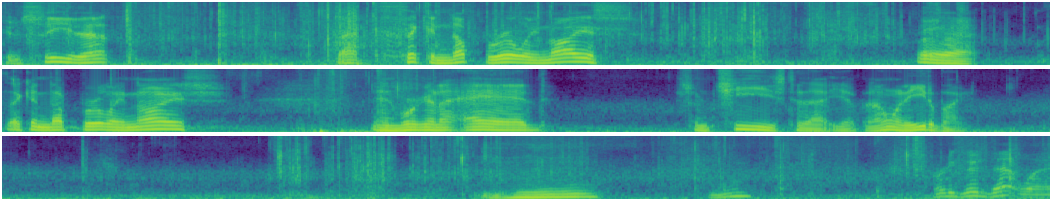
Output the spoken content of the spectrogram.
Can see that that thickened up really nice. Look at that. Thickened up really nice. And we're gonna add some cheese to that yet, but I want to eat a bite. Mm-hmm. pretty good that way.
